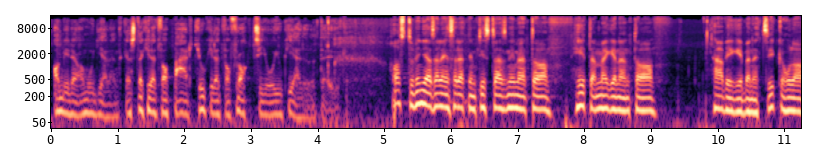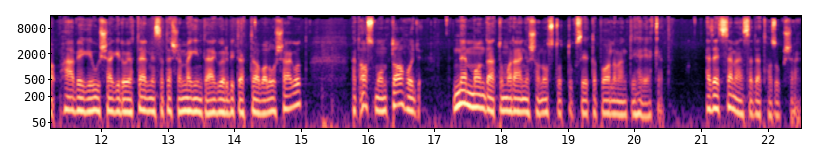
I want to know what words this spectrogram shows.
amire amúgy jelentkeztek, illetve a pártjuk, illetve a frakciójuk jelölte őket. Azt mindjárt az elején szeretném tisztázni, mert a héten megjelent a HVG-ben egy cikk, ahol a HVG újságírója természetesen megint elgörbítette a valóságot, mert azt mondta, hogy nem mandátum arányosan osztottuk szét a parlamenti helyeket. Ez egy szemenszedett hazugság.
